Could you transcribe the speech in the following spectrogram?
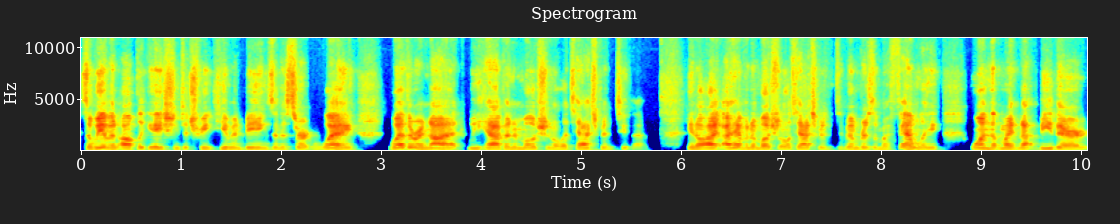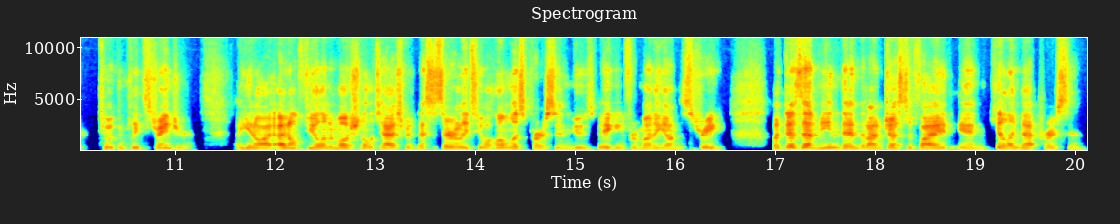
So we have an obligation to treat human beings in a certain way, whether or not we have an emotional attachment to them. You know, I, I have an emotional attachment to members of my family, one that might not be there to a complete stranger. You know, I, I don't feel an emotional attachment necessarily to a homeless person who's begging for money on the street. But does that mean then that I'm justified in killing that person,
